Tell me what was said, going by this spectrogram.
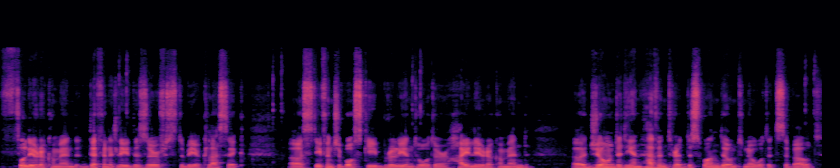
Fully recommend, definitely deserves to be a classic. Uh, Stephen Chbosky, brilliant author, highly recommend. Uh, Joan Didion, haven't read this one, don't know what it's about.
